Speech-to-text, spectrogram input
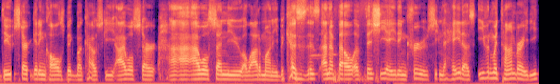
do start getting calls, Big Bukowski, I will start. I, I will send you a lot of money because this NFL officiating crew seem to hate us, even with Tom Brady,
